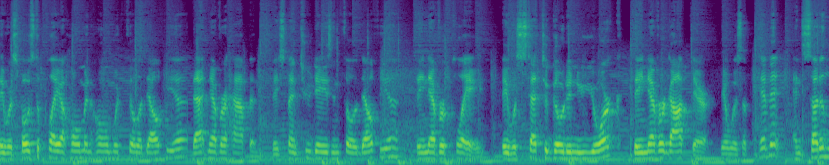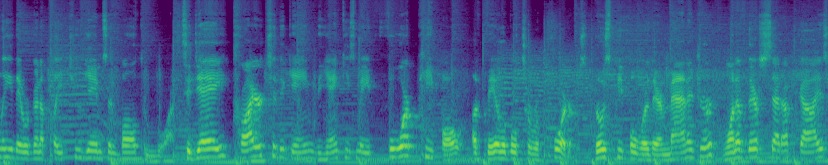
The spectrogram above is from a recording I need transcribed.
They were supposed to play a home and home with Philadelphia. That never happened. They spent two days in Philadelphia. They never played. They were set to go to New York. They never got there. There was a pivot, and suddenly they were going to play two games in Baltimore. Today, prior to the game, the Yankees made four people available to reporters. Those people were their manager, one of their setup guys,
